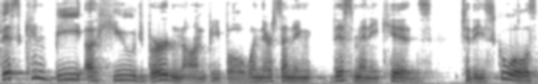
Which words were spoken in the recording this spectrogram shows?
this can be a huge burden on people when they're sending this many kids to these schools,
